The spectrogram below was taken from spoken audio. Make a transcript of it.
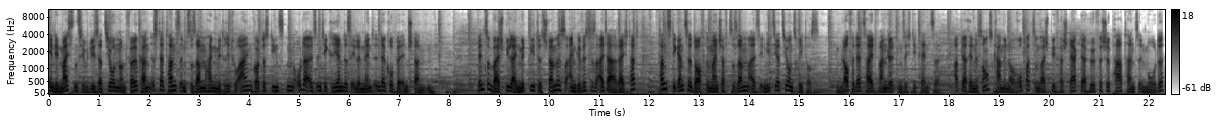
In den meisten Zivilisationen und Völkern ist der Tanz im Zusammenhang mit Ritualen, Gottesdiensten oder als integrierendes Element in der Gruppe entstanden. Wenn zum Beispiel ein Mitglied des Stammes ein gewisses Alter erreicht hat, tanzt die ganze Dorfgemeinschaft zusammen als Initiationsritus. Im Laufe der Zeit wandelten sich die Tänze. Ab der Renaissance kam in Europa zum Beispiel verstärkt der höfische Paartanz in Mode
